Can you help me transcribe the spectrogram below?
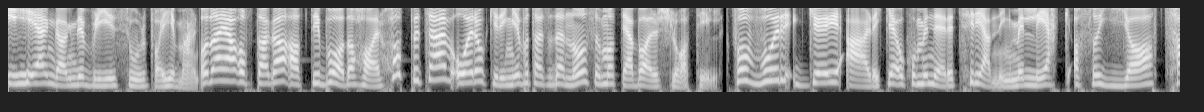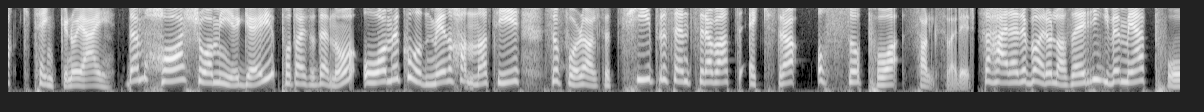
en gang det blir sol på himmelen. Og da jeg oppdaga at de både har hoppetau og rockeringer på tights.no, så måtte jeg bare slå til. For hvor gøy er det ikke å kombinere trening med lek? Altså ja takk, tenker nå jeg. De har så mye gøy på tights.no, og med koden min Hanna10 så får du altså 10% rabatt ekstra også på salgsvarer. Så her er det bare å la seg rive med på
